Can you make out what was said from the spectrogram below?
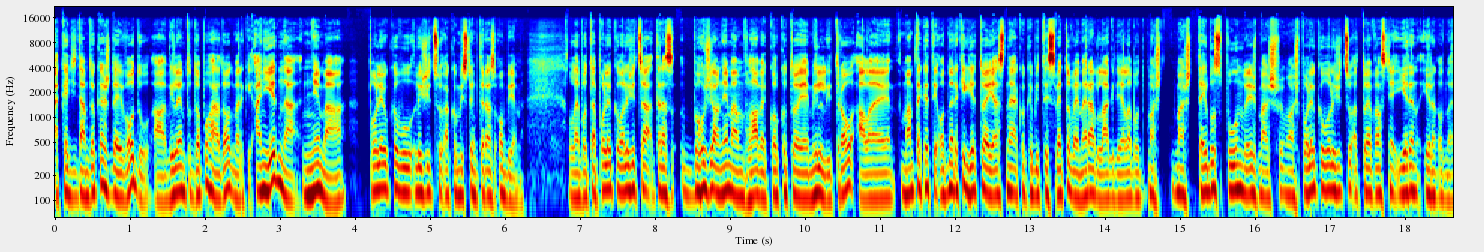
a keď dám do každej vodu a vyliem to do pohára do odmerky, ani jedna nemá polievkovú lyžicu, ako myslím teraz objem lebo tá polievková lyžica, teraz bohužiaľ nemám v hlave, koľko to je mililitrov, ale mám také tie odmerky, kde to je jasné, ako keby tie svetové meradla, kde, lebo máš, máš tablespoon, vieš, máš, máš polievkovú lyžicu a to je vlastne jeden, jeden odmer.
